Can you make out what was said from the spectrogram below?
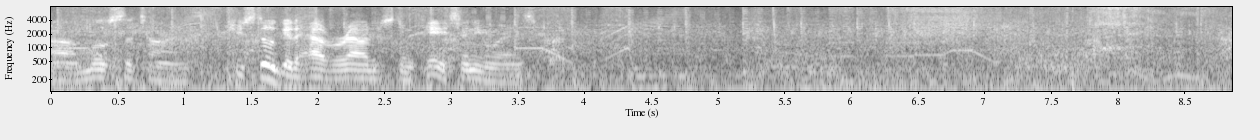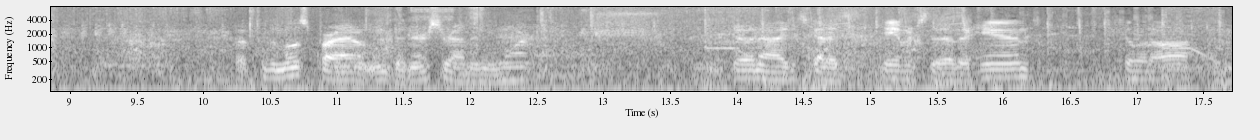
Um, most of the time. She's still good to have around just in case anyways, but... but for the most part I don't need the nurse around anymore. There we go, now I just gotta damage the other hand, kill it off, and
